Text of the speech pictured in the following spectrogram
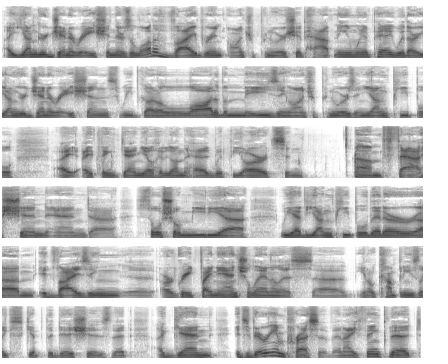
a younger generation, there's a lot of vibrant entrepreneurship happening in Winnipeg with our younger generations. We've got a lot of amazing entrepreneurs and young people. I, I think Danielle hit it on the head with the arts and um, fashion and uh, social media. We have young people that are um, advising uh, our great financial analysts. Uh, you know, companies like Skip the Dishes. That again, it's very impressive, and I think that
